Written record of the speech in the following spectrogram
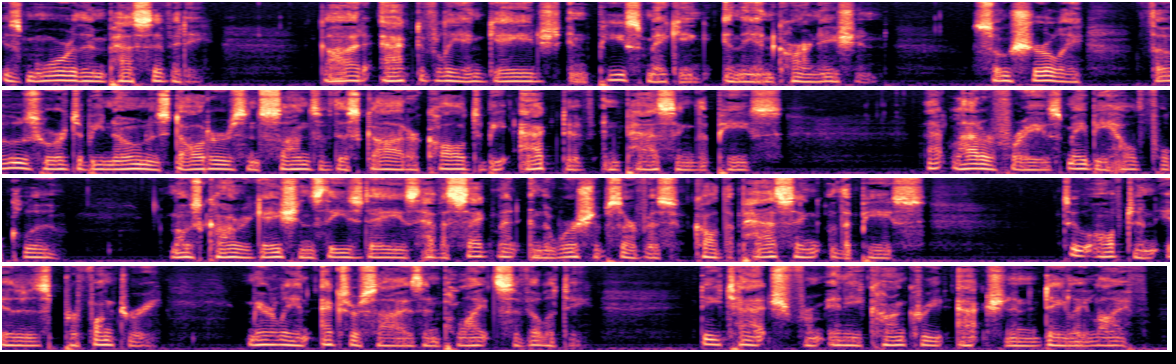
is more than passivity. God actively engaged in peacemaking in the incarnation. So surely those who are to be known as daughters and sons of this God are called to be active in passing the peace. That latter phrase may be helpful clue. Most congregations these days have a segment in the worship service called the Passing of the Peace. Too often it is perfunctory, merely an exercise in polite civility, detached from any concrete action in daily life.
